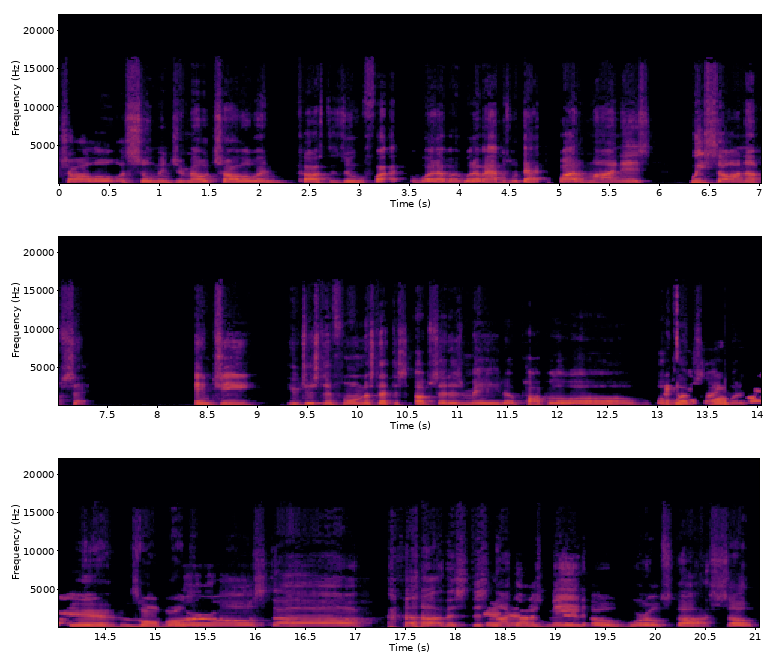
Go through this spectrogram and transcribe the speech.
Charlo, assuming Jermell Charlo and Kostya Tszyu fight, whatever, whatever happens with that. The bottom line is we saw an upset. And G, you just informed us that this upset has made a popular uh, a website. World yeah, it was on World, World Star. this this yeah. knockout has made a world star. So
